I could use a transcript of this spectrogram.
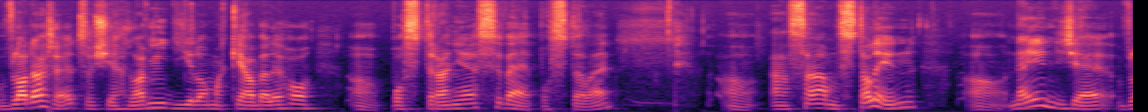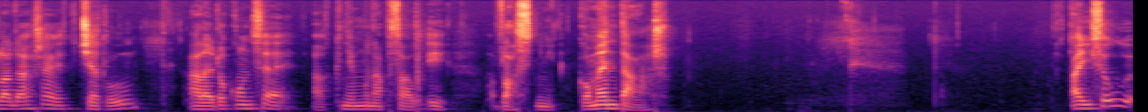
Vladaře, což je hlavní dílo Machiavelliho eh, po straně své postele, a sám Stalin nejenže Vladaře četl, ale dokonce k němu napsal i vlastní komentář. A jsou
